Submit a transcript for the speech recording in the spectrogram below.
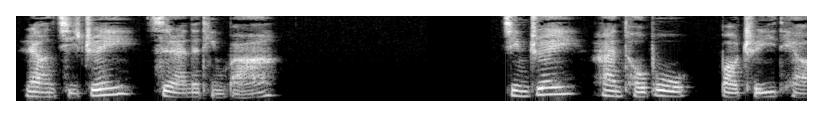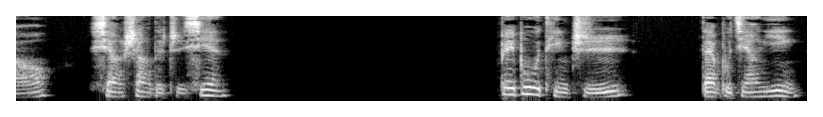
让脊椎自然的挺拔，颈椎和头部保持一条向上的直线，背部挺直，但不僵硬。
